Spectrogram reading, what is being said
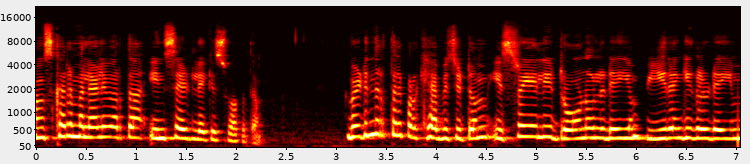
നമസ്കാരം മലയാളി വാർത്ത ഇൻസൈഡിലേക്ക് സ്വാഗതം. വെടിനിർത്തൽ പ്രഖ്യാപിച്ചിട്ടും ഇസ്രയേലി ഡ്രോണുകളുടെയും പീരങ്കികളുടെയും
